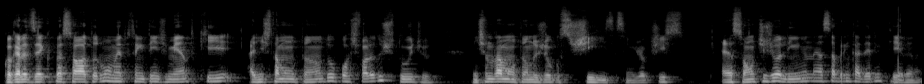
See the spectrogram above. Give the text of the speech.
o que eu quero dizer é que o pessoal a todo momento tem entendimento que a gente está montando o portfólio do estúdio. A gente não está montando o jogo X, assim, o jogo X é só um tijolinho nessa brincadeira inteira, né?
